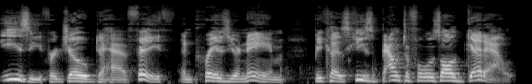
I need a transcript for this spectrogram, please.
easy for Job to have faith and praise your name because he's bountiful as all get out.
